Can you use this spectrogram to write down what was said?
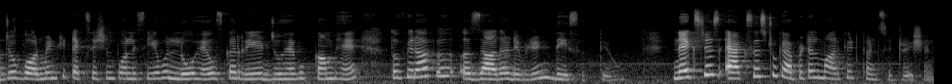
जो गवर्नमेंट की टैक्सेशन पॉलिसी है वो लो है, उसका रेट जो है वो कम है तो फिर आप ज़्यादा डिविडेंड दे सकते हो। Next is access to capital market consideration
